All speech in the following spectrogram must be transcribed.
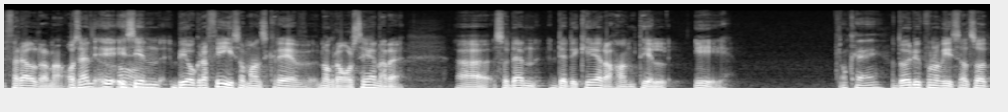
föräldrarna. Och sen i, i sin biografi som han skrev några år senare Eh, så den dedikerar han till E. Okej. Och Då är det på något vis alltså att,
